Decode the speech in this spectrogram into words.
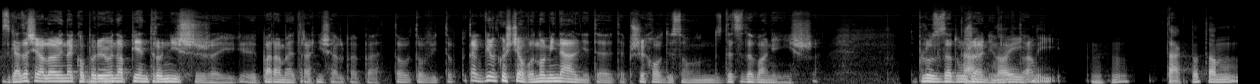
Zgadza się, ale oni jednak operują mhm. na piętro niższej y, parametrach niż LPP. To, to, to, tak wielkościowo, nominalnie te, te przychody są zdecydowanie niższe. Plus zadłużenie. Tak, no i, i mhm. tak, no tam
